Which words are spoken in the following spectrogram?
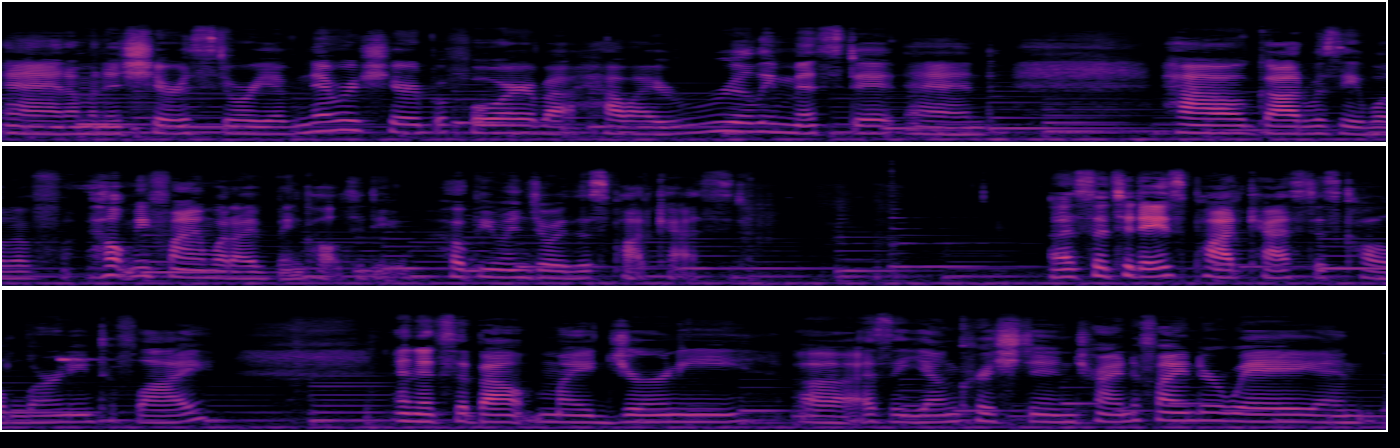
and I'm going to share a story I've never shared before about how I really missed it and how God was able to f- help me find what I've been called to do. Hope you enjoy this podcast. Uh, so, today's podcast is called Learning to Fly and it's about my journey uh, as a young Christian trying to find her way and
